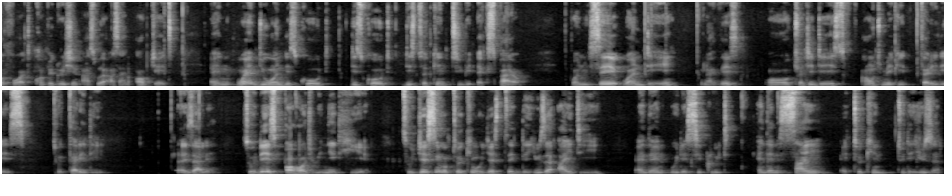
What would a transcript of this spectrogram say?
of what configuration as well as an object. And when do you want this code, this code, this token to be expired? When we say one day like this or 20 days, I want to make it 30 days to 30D. Exactly. So this is all what we need here. So JSON Token will just take the user ID and then with a secret and then assign a token to the user.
